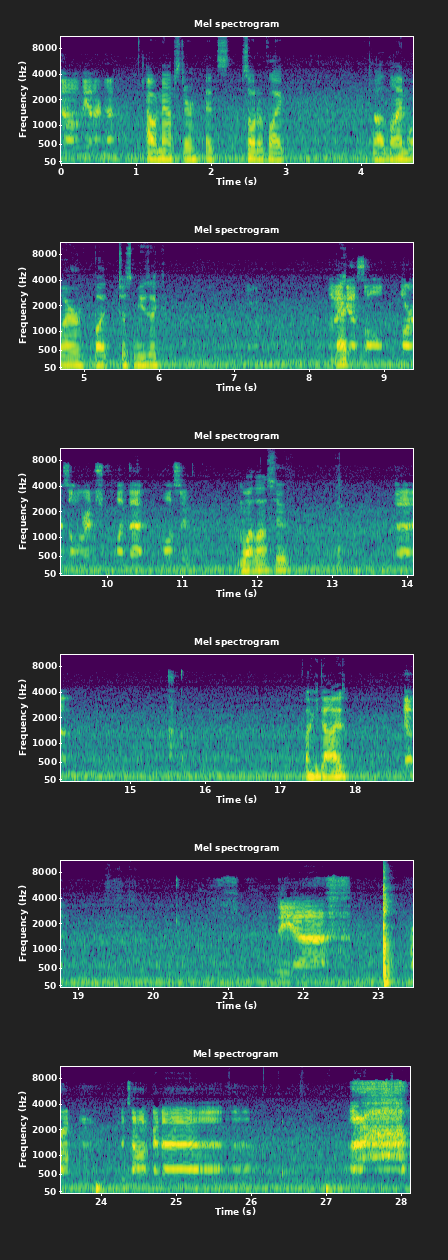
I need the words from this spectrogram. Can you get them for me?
No, the other guy. Oh, Napster. It's sort of like uh, LimeWire, but just music. Let That- me guess. All Lars Ulrich led that lawsuit. What lawsuit? Uh, Oh, he died? yep. The uh, from Metallica to. Uh, ah!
